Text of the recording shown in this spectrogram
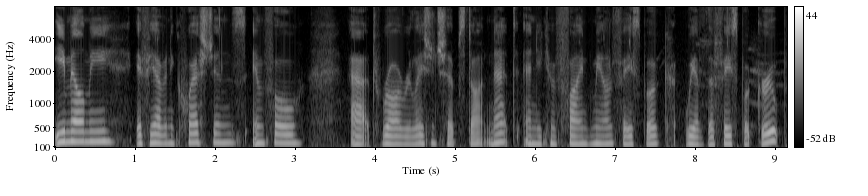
email me if you have any questions, info at rawrelationships.net, and you can find me on Facebook. We have the Facebook group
